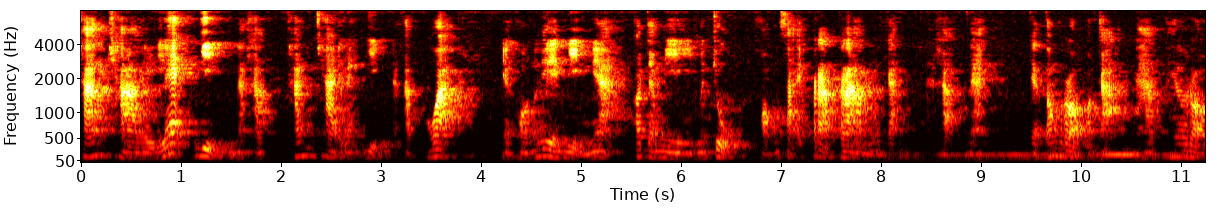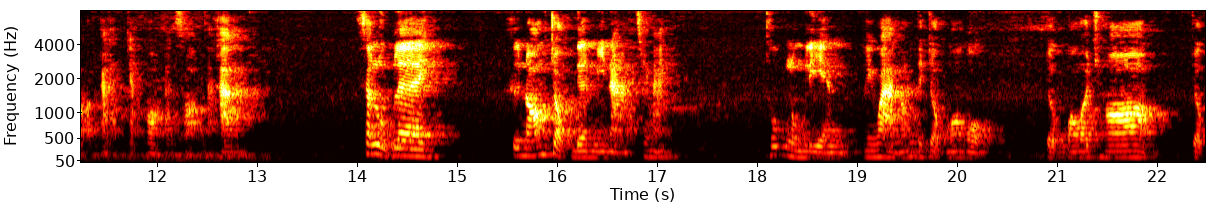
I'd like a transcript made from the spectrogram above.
ทั้งชายและหญิงนะครับ ทั้งชายและหญิงนะครับ เพราะว่า อย่างของนักเรียนหญิงเนี่ยก็จะมีบรรจุของสายปราบปรามเหมือนกันนะครับนะจะต้องรอประกาศนะครับ ให้รอประกาศจากกองการสอบนะครับ สรุปเลยคือน้องจบเดือนมีนาใช่ไหมทุกโรงเรียนไม่ว่าน้องจะจบม .6 จบปวช จบ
